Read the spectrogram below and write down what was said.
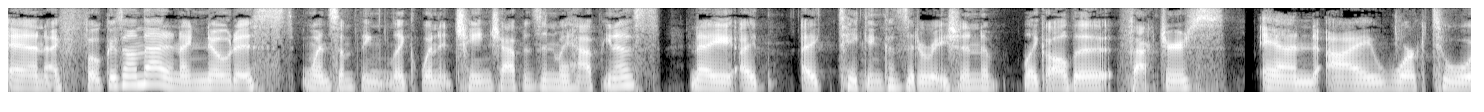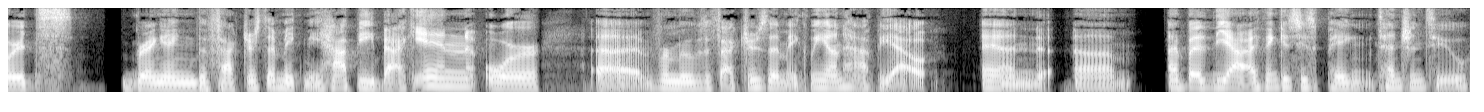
And I focus on that and I noticed when something like when a change happens in my happiness and I, I I take in consideration of like all the factors and I work towards bringing the factors that make me happy back in or uh, remove the factors that make me unhappy out. And um, I, but yeah, I think it's just paying attention to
